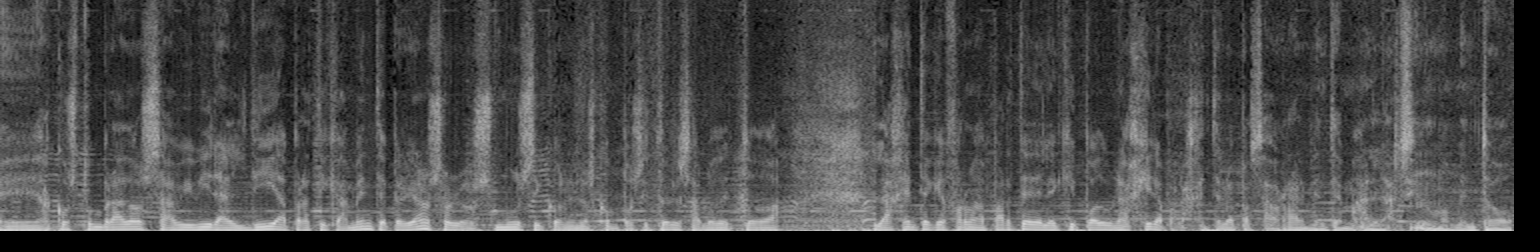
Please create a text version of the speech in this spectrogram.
eh, acostumbrados a vivir al día prácticamente, pero ya no son los músicos ni los compositores, hablo de toda la gente que forma parte del equipo de una gira, pues la gente lo ha pasado realmente mal, ha sido un momento...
